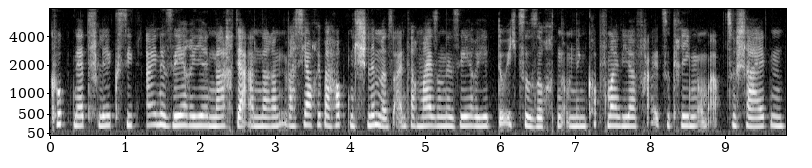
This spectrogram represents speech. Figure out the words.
guckt Netflix, sieht eine Serie nach der anderen, was ja auch überhaupt nicht schlimm ist, einfach mal so eine Serie durchzusuchten, um den Kopf mal wieder frei zu kriegen, um abzuschalten.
